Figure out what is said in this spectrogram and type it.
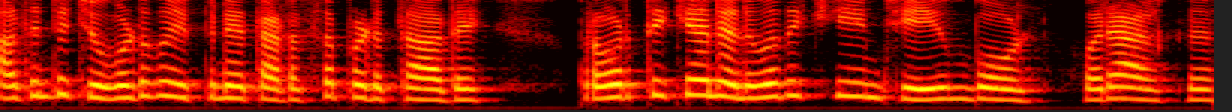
അതിന്റെ ചുവടുവയ്പ്പിനെ തടസ്സപ്പെടുത്താതെ പ്രവർത്തിക്കാൻ അനുവദിക്കുകയും ചെയ്യുമ്പോൾ ഒരാൾക്ക്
